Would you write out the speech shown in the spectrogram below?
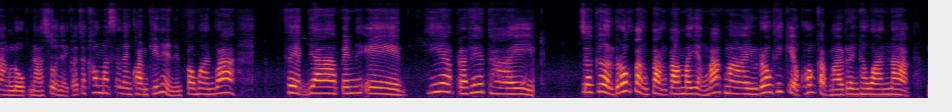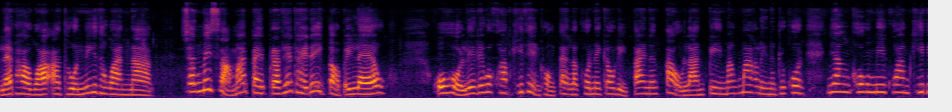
ทางลบนะ ส่วนใหญ่ก็จะเข้ามาแสดงความคิดเห็นในประมาณว่าเสพยาเป็นเหตุเฮียประเทศไทยจะเกิดโรคต่างๆ ตามมาอย่างมากมาย โรคที่เกี่ยวข้องกับมะเร็งทวารหนัก และภาวะอะโทนี่ทวารหนัก ฉันไม่สามารถไปประเทศไทยได้อีกต่อไปแล้ว โอ้โหเรียกได้ว่าความคิดเห็นของแต่ละคนในเกาหลีใต้นั้นเต่าล้านปีมากๆเลยนะทุกคน ยังคงมีความคิด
